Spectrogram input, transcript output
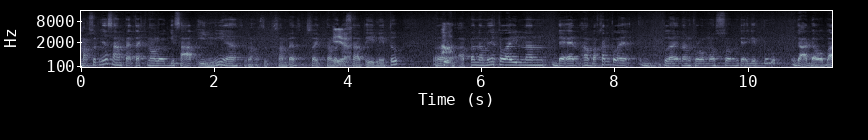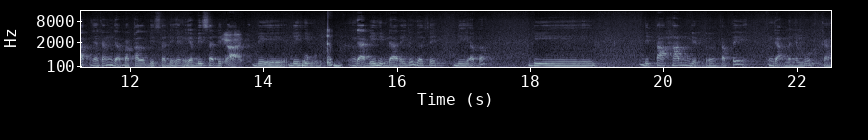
maksudnya sampai teknologi saat ini ya, maksud sampai teknologi Iya. saat ini tuh eh, apa namanya kelainan DNA bahkan kelai- kelainan kromosom kayak gitu nggak ada obatnya kan nggak bakal bisa di ini ya bisa di Nggak ada. di dihin- nggak dihindari juga sih di apa di ditahan gitu tapi nggak menyembuhkan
